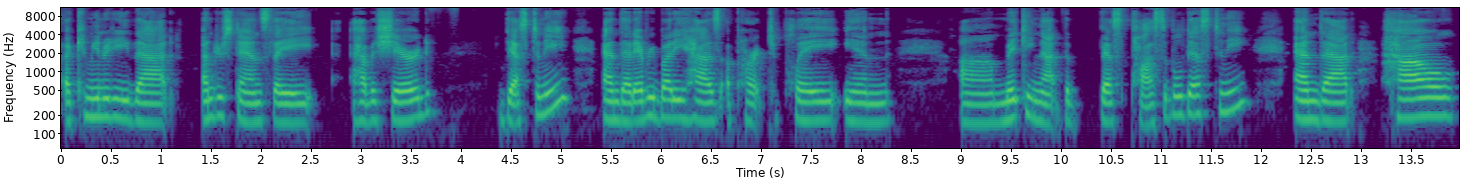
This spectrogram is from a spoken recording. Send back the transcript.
a community that understands they have a shared destiny and that everybody has a part to play in um, making that the best possible destiny and that how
